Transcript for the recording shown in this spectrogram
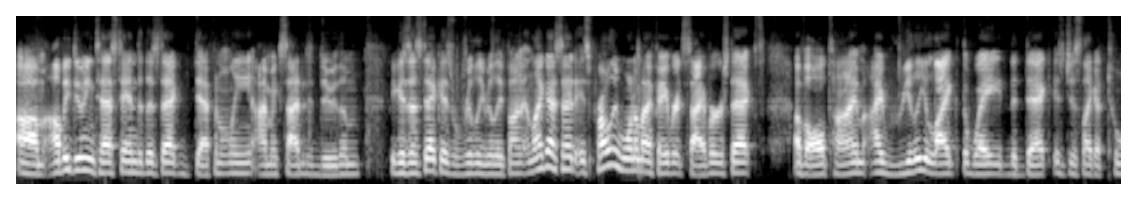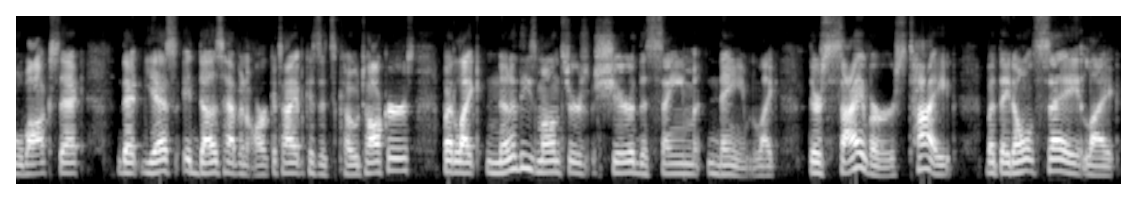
Um, I'll be doing test hand to this deck, definitely. I'm excited to do them because this deck is really, really fun. And like I said, it's probably one of my favorite Cyverse decks of all time. I really like the way the deck is just like a toolbox deck that, yes, it does have an archetype because it's Code Talkers, but like none of these monsters share the same name. Like they're Cyverse type, but they don't say like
